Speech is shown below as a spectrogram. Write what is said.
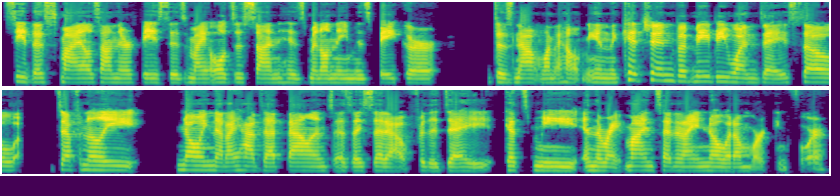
see the smiles on their faces. My oldest son, his middle name is Baker, does not want to help me in the kitchen, but maybe one day. So definitely knowing that I have that balance as I set out for the day gets me in the right mindset and I know what I'm working for.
